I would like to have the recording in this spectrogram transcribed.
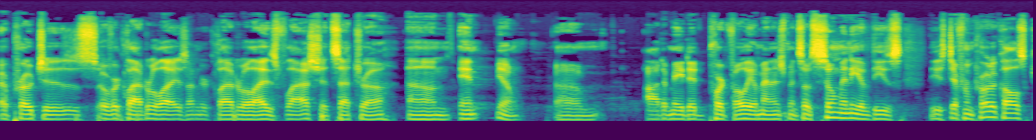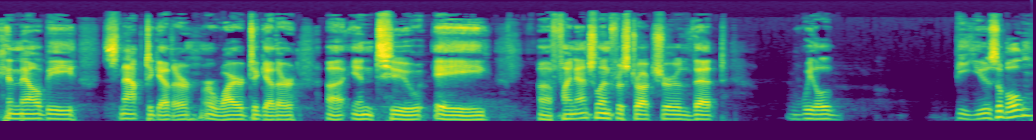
approaches over collateralized under collateralized flash etc um, and you know um, automated portfolio management. So so many of these these different protocols can now be snapped together or wired together uh, into a, a, financial infrastructure that will be usable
